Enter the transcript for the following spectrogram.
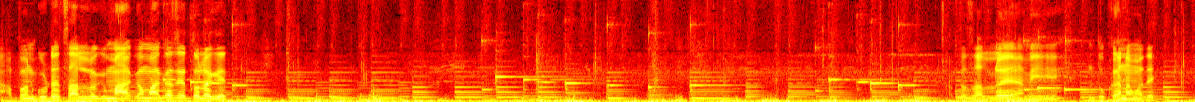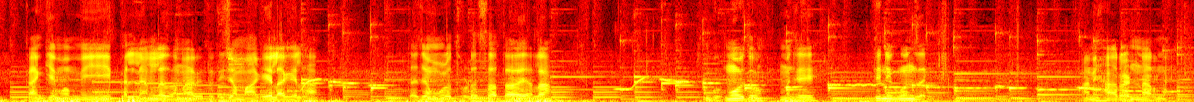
आपण कुठं चाललो की माग मागच येतो लगेच. चाललो आहे आम्ही दुकानामध्ये. कारण की मम्मी कल्याणला जाणार आहे तर तिच्यामागे लागेल हा. त्याच्यामुळं थोडंसं आता याला घुमवतो. म्हणजे ती निघून जाईल. आणि हा रडणार नाही.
